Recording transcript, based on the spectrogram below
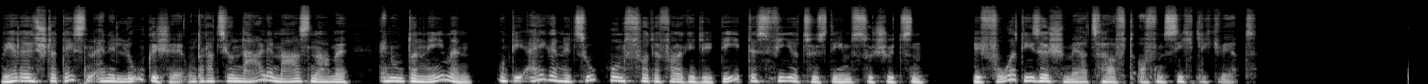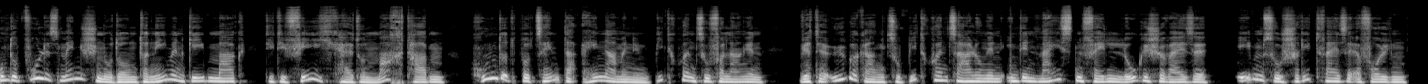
wäre es stattdessen eine logische und rationale Maßnahme, ein Unternehmen und die eigene Zukunft vor der Fragilität des Fiat-Systems zu schützen, bevor diese schmerzhaft offensichtlich wird. Und obwohl es Menschen oder Unternehmen geben mag, die die Fähigkeit und Macht haben, 100% der Einnahmen in Bitcoin zu verlangen, wird der Übergang zu Bitcoin-Zahlungen in den meisten Fällen logischerweise ebenso schrittweise erfolgen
